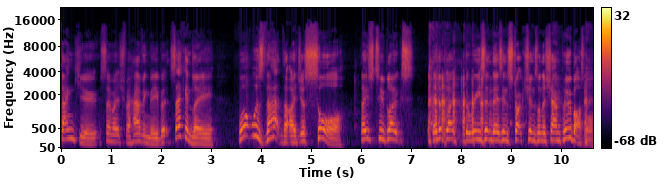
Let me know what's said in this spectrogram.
thank you so much for having me. But secondly, what was that that I just saw? Those two blokes, they look like the reason there's instructions on the shampoo bottle.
